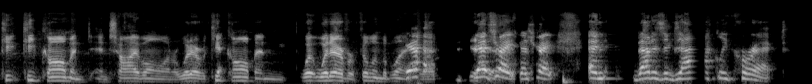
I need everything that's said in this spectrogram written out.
Keep keep calm and, and chive on or whatever. Keep calm and whatever. Fill in the blank. Yeah. Right? yeah. That's right. That's right. And that is exactly correct.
